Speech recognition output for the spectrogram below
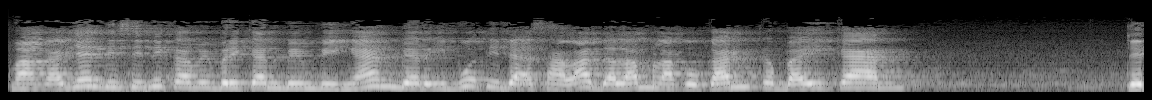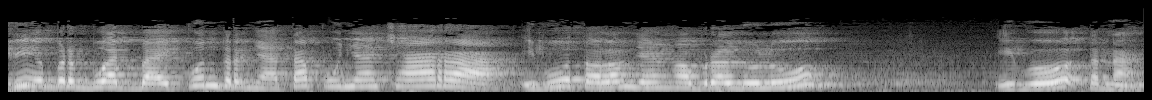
Makanya di sini kami berikan bimbingan biar ibu tidak salah dalam melakukan kebaikan. Jadi berbuat baik pun ternyata punya cara. Ibu tolong jangan ngobrol dulu. Ibu tenang.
